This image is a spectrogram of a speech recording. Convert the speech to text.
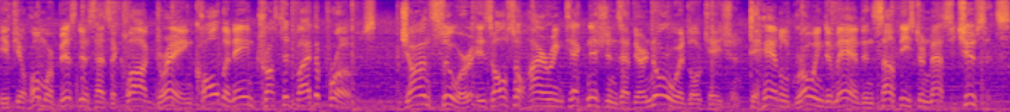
If your home or business has a clogged drain, call the name trusted by the pros. John Sewer is also hiring technicians at their Norwood location to handle growing demand in southeastern Massachusetts.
